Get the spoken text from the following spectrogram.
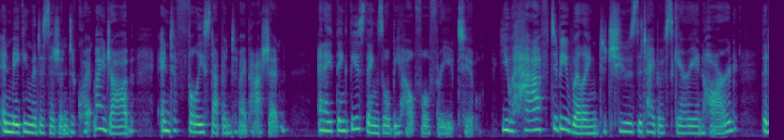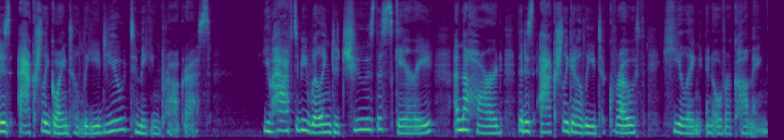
in making the decision to quit my job and to fully step into my passion. And I think these things will be helpful for you too. You have to be willing to choose the type of scary and hard that is actually going to lead you to making progress. You have to be willing to choose the scary and the hard that is actually going to lead to growth, healing, and overcoming.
